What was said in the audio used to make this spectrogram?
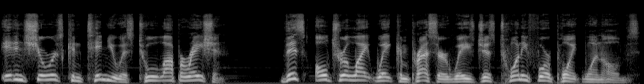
It ensures continuous tool operation. This ultra lightweight compressor weighs just 24.1 ohms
